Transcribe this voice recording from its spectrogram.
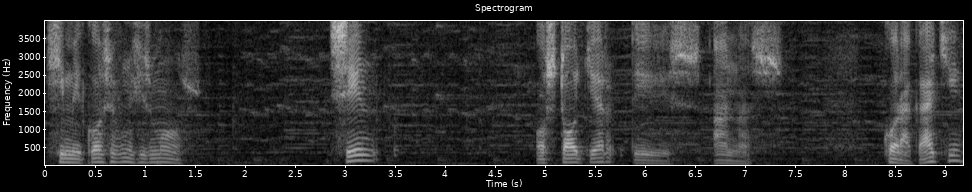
Χημικός ευνουχισμός. Συν ο στόκερ της Άννας Κορακάκη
